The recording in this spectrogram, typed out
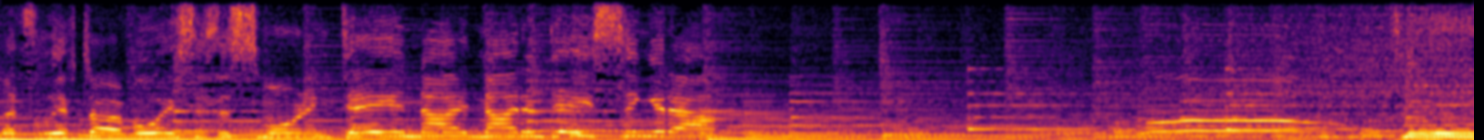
Let's lift our voices this morning, day and night, night and day, sing it out. Oh,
